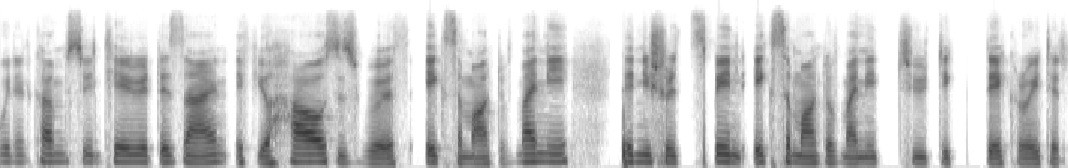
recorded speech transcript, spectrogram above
when it comes to interior design. If your house is worth X amount of money, then you should spend X amount of money to de- decorate it.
